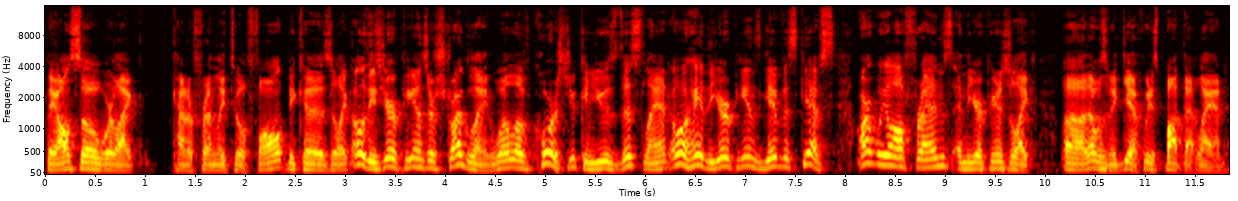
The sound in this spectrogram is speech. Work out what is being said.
They also were like kind of friendly to a fault because they're like, oh, these Europeans are struggling. Well, of course you can use this land. Oh, hey, the Europeans give us gifts. Aren't we all friends? And the Europeans are like, uh, that wasn't a gift. We just bought that land.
